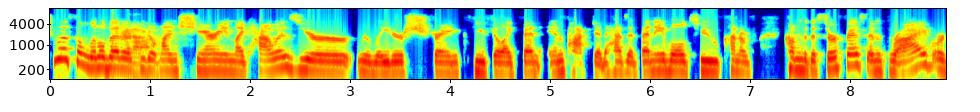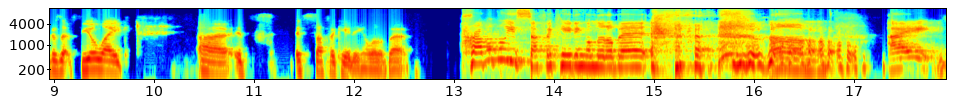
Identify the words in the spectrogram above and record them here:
to us a little bit, yeah. or if you don't mind sharing, like how has your relator strength you feel like been impacted? Has it been able to kind of come to the surface and thrive, or does it feel like uh, it's it's suffocating a little bit? Probably suffocating a little bit. um, I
